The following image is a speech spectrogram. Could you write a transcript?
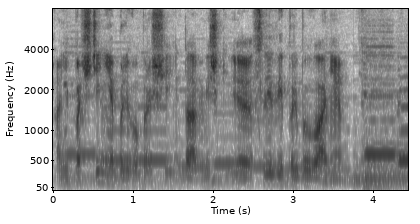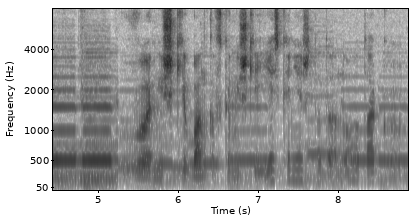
Они почти не были в обращении. Да, мешки, э, следы пребывания в мешке, банковском мешке есть, конечно, да, но так, э,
